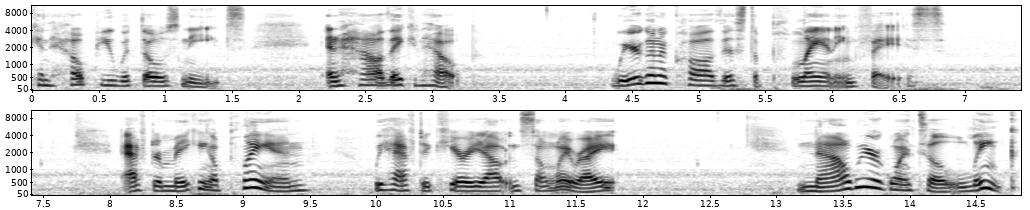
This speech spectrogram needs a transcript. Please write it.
can help you with those needs and how they can help. We're going to call this the planning phase. After making a plan, we have to carry it out in some way, right? Now we are going to link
